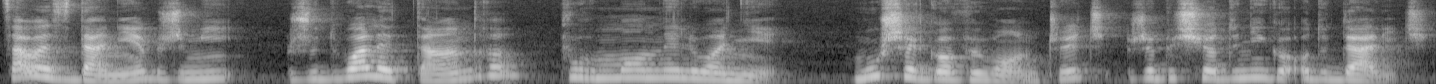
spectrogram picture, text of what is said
Całe zdanie brzmi Je dois l'éteindre pour m'en éloigner. Muszę go wyłączyć, żeby się od niego oddalić.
